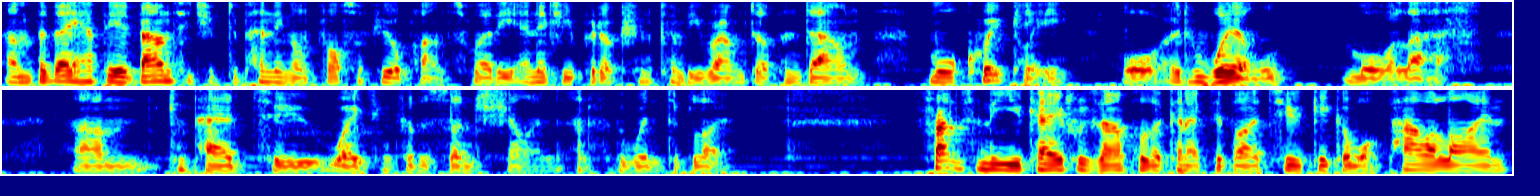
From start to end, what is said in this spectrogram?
um, but they have the advantage of depending on fossil fuel plants where the energy production can be ramped up and down more quickly, or at will, more or less, um, compared to waiting for the sun to shine and for the wind to blow. France and the UK, for example, are connected by a 2 gigawatt power line.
